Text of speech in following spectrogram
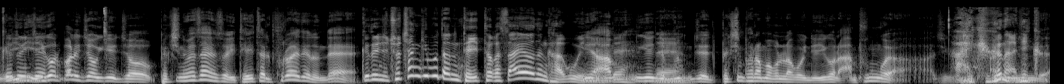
그래도 이, 이제- 이걸 빨리 저기 저 백신 회사에서 이 데이터를 풀어야 되는데 그래도 이제 초창기보다는 데이터가 쌓여는 가고 있는데 이게 이제, 네. 물- 이제 백신 팔아 먹으려고 이제 이걸 안 푸는 거야 지금. 아이, 그건 아닐 있는데.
